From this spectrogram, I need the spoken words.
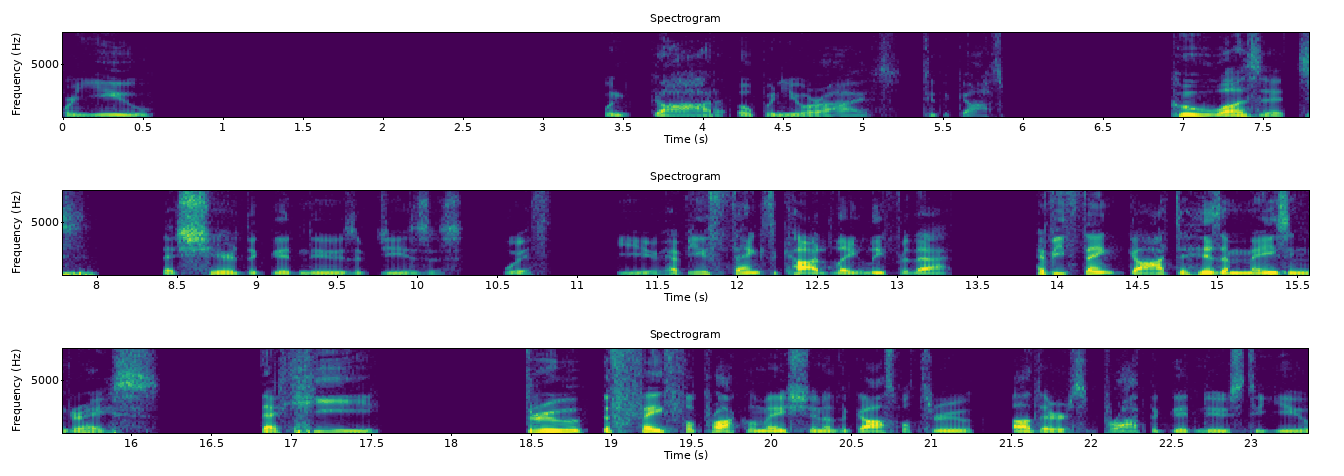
were you when God opened your eyes to the gospel? Who was it that shared the good news of Jesus with you? Have you thanked God lately for that? Have you thanked God to his amazing grace that he, through the faithful proclamation of the gospel through others, brought the good news to you?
